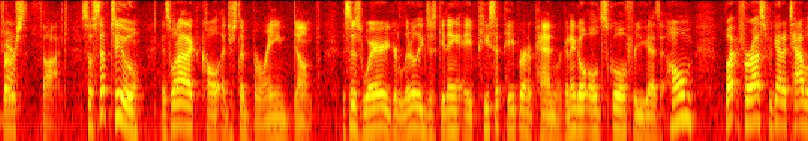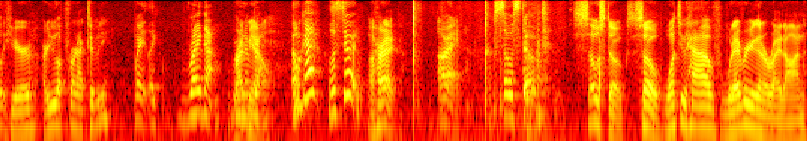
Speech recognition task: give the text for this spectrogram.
first yeah. thought? So step two is what I like to call a, just a brain dump. This is where you're literally just getting a piece of paper and a pen. We're going to go old school for you guys at home. But for us, we got a tablet here. Are you up for an activity? Wait, like right now? Right meow. Okay, let's do it. All right. All right. I'm so stoked. So stoked. So once you have whatever you're gonna write on,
